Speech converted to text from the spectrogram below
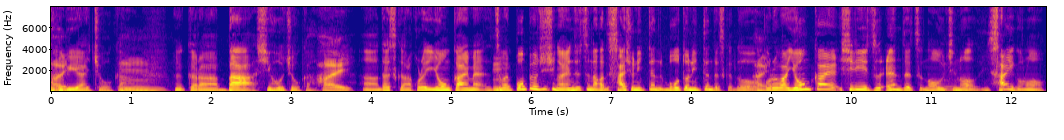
FBI 長官、それからバー司法長官、はい、あですからこれ4回目、つまりポンペオ自身が演説の中で最初に言ってん冒頭に言ってるんですけど、はい、これは4回シリーズ演説のうちの最後の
